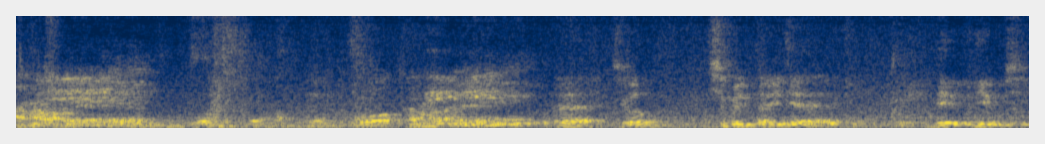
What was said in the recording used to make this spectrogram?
아멘. 네, 지금 신부님들이 이제 네 분이 오시,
